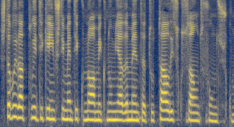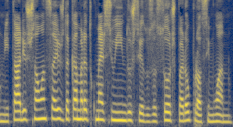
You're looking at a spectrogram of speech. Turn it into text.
Estabilidade política e investimento económico, nomeadamente a total execução de fundos comunitários, são anseios da Câmara de Comércio e Indústria dos Açores para o próximo ano.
